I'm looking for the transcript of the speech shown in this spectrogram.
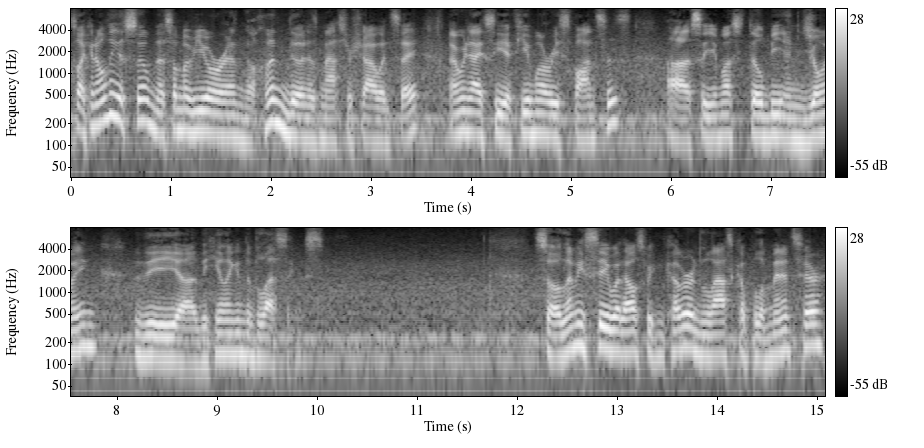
So I can only assume that some of you are in the Hundun, as Master Sha would say. And when I see a few more responses, uh, so you must still be enjoying the, uh, the healing and the blessings. So let me see what else we can cover in the last couple of minutes here.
